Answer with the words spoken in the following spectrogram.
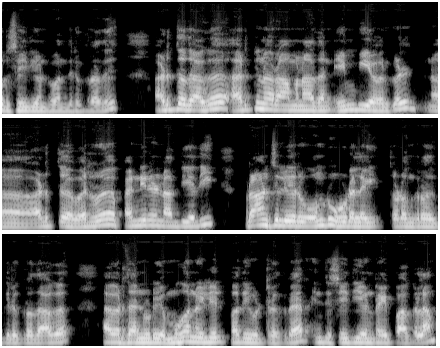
ஒரு செய்தி ஒன்று வந்திருக்கிறது. அடுத்ததாக அர்ஜுன ராமநாதன் எம்பி அவர்கள் அடுத்த வர்ற பன்னிரெண்டாம் தேதி பிரான்சில் ஒரு ஒன்று கூடலை தொடங்குறதுக்கு இருக்கிறதாக அவர் தன்னுடைய முகநூலில் பதிவிட்டிருக்கிறார். இந்த செய்தி ஒன்றை பார்க்கலாம்.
